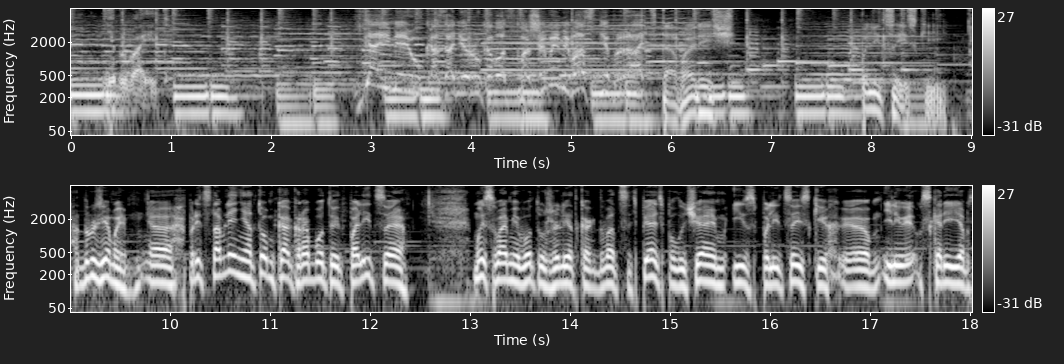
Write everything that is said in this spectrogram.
не бывает. Я имею указание руководства живыми вас не брать. Товарищ полицейский. Друзья мои, э, представление о том, как работает полиция, мы с вами вот уже лет как 25 получаем из полицейских, э, или скорее я бы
